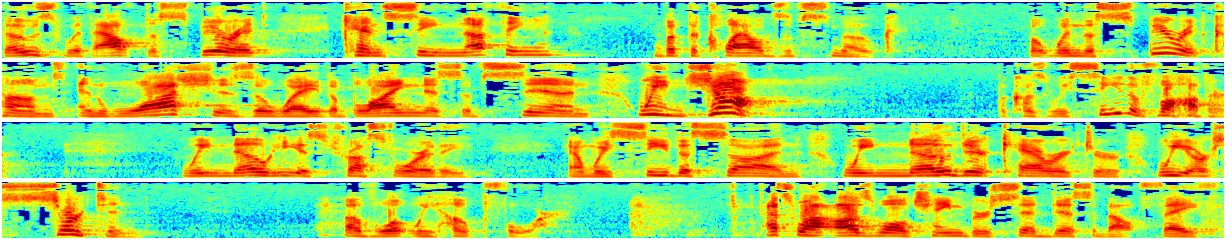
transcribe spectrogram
Those without the Spirit can see nothing but the clouds of smoke. But when the Spirit comes and washes away the blindness of sin, we jump because we see the Father. We know He is trustworthy. And we see the Son. We know their character. We are certain of what we hope for. That's why Oswald Chambers said this about faith.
